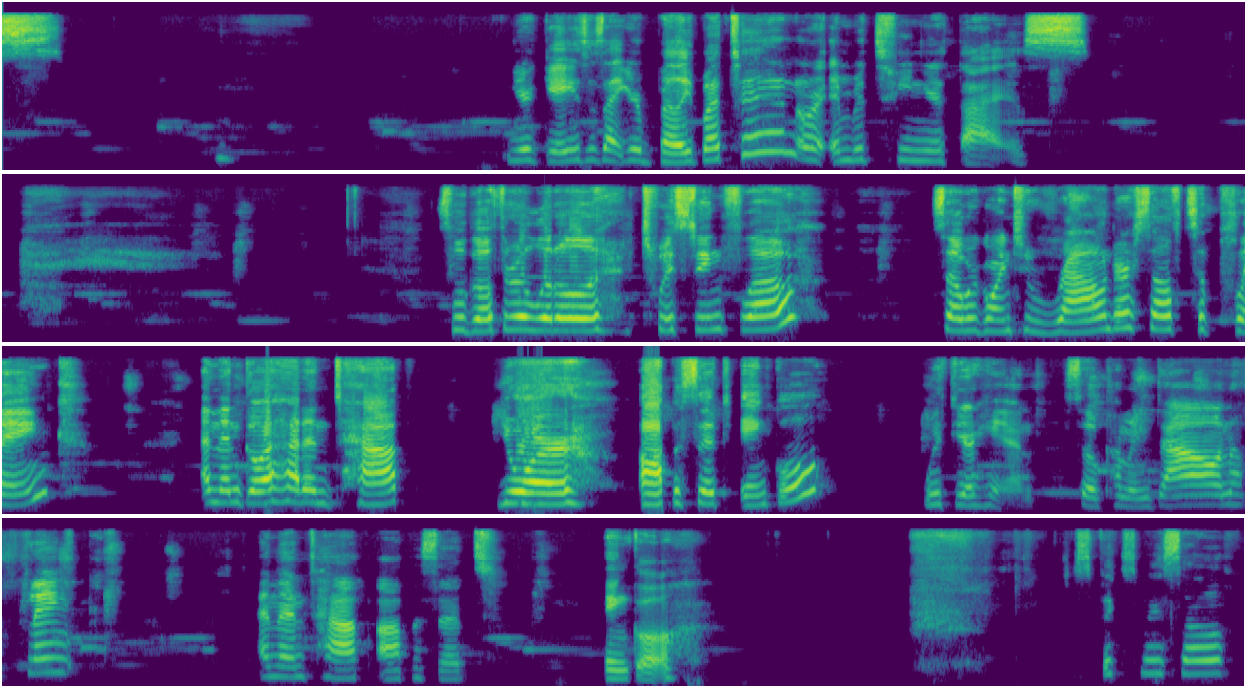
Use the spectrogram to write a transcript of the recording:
Your gaze is at your belly button or in between your thighs. So we'll go through a little twisting flow. So we're going to round ourselves to plank and then go ahead and tap your opposite ankle with your hand. So coming down, plank, and then tap opposite ankle. Just fix myself.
